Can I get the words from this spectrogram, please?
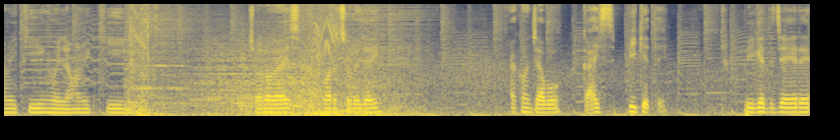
আমি কিং হইলাম, আমি কিং চলো গাইস আবার চলে যাই। এখন যাব গাইস পিকেতে। পিকেতে যাই রে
